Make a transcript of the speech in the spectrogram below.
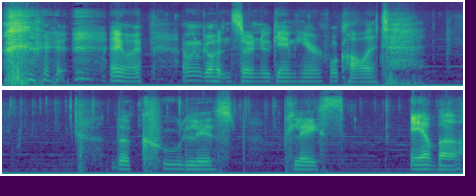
anyway, I'm to go ahead and start a new game here. We'll call it The Coolest Place Ever.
